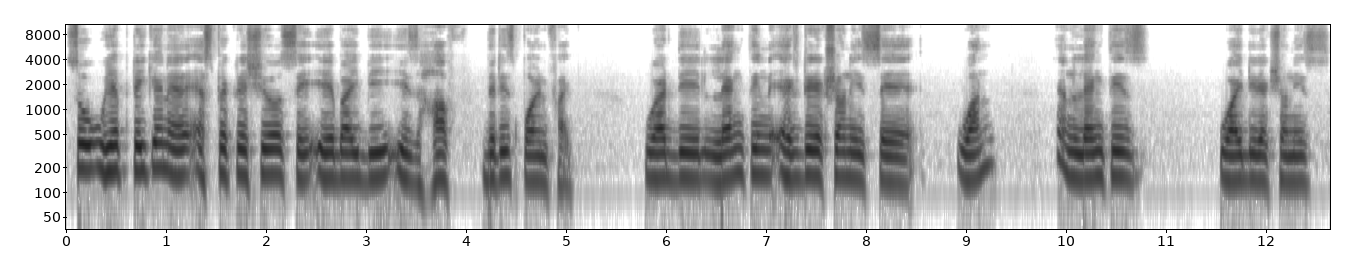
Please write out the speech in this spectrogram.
So, we have taken a aspect ratio say A by B is half that is 0.5 where the length in x direction is say 1 and length is y direction is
